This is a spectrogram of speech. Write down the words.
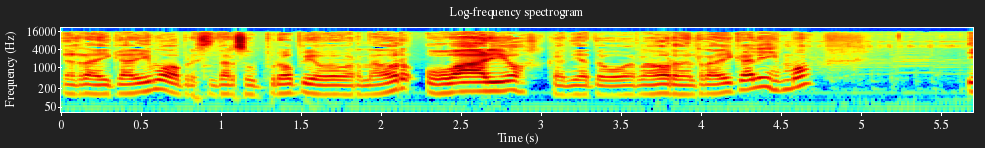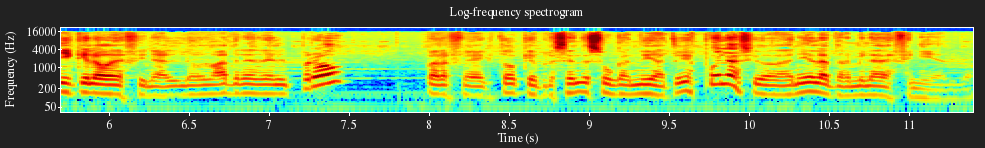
el radicalismo va a presentar su propio gobernador o varios candidatos a gobernador del radicalismo y que lo defina. Lo va a tener el PRO, perfecto, que presente su candidato y después la ciudadanía la termina definiendo.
